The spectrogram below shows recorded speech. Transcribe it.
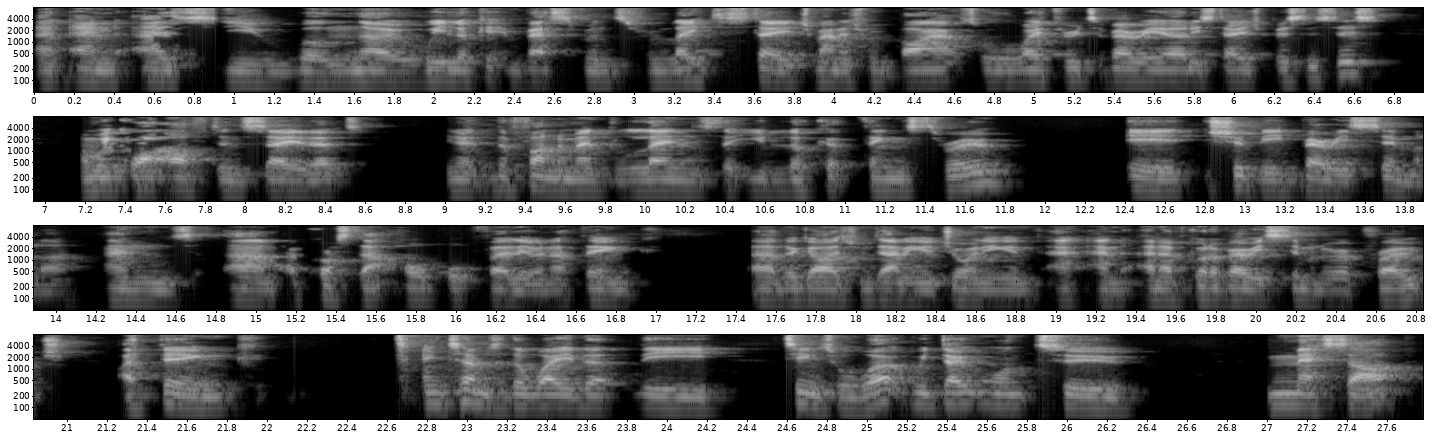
And, and, as you will know, we look at investments from later stage management buyouts all the way through to very early stage businesses. And we quite often say that you know the fundamental lens that you look at things through it should be very similar and um, across that whole portfolio. And I think uh, the guys from Downing are joining and, and, and have got a very similar approach. I think in terms of the way that the teams will work, we don't want to mess up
